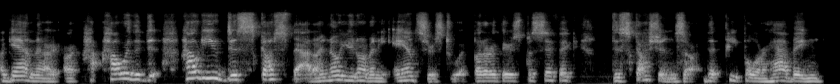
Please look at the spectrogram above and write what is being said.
again, are, are, how are the how do you discuss that? I know you don't have any answers to it, but are there specific discussions that people are having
